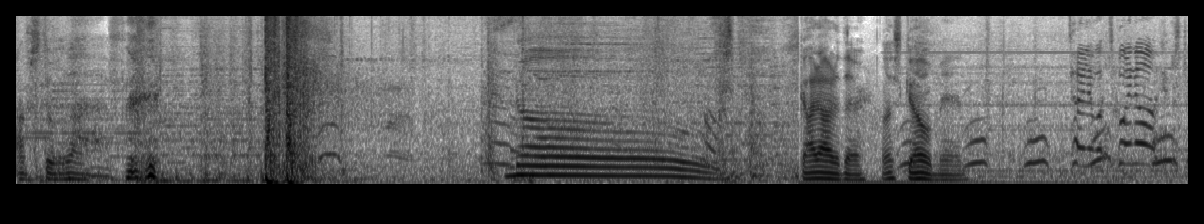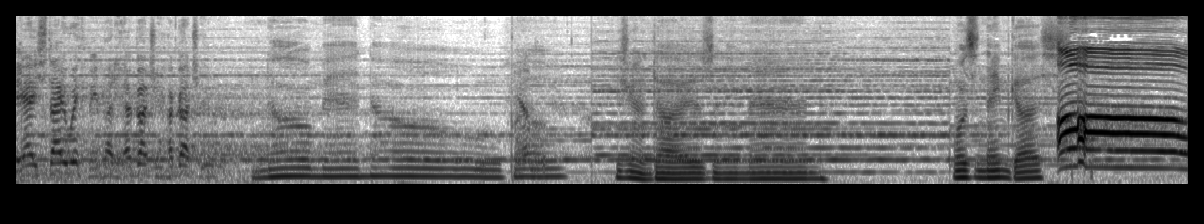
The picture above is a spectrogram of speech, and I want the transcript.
I'm still alive. no. Got out of there. Let's go, man. Tyler, what's going on? Yeah, stay with me, buddy. I got you. I got you. No, man, no, bro. He's gonna die, isn't he, man? What was his name, Gus? Oh!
